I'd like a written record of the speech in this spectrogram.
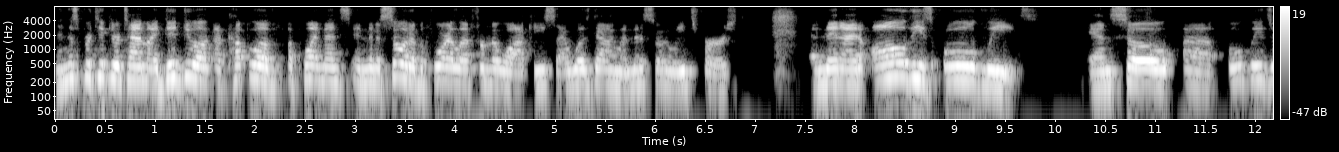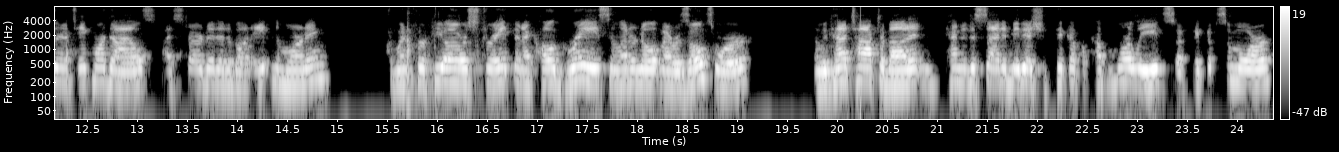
in this particular time, I did do a, a, couple of appointments in Minnesota before I left for Milwaukee. So I was dialing my Minnesota leads first. And then I had all these old leads. And so uh, old leads are going to take more dials. I started at about 8 in the morning. I went for a few hours straight. Then I called Grace and let her know what my results were. And we kind of talked about it and kind of decided maybe I should pick up a couple more leads. So I picked up some more.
